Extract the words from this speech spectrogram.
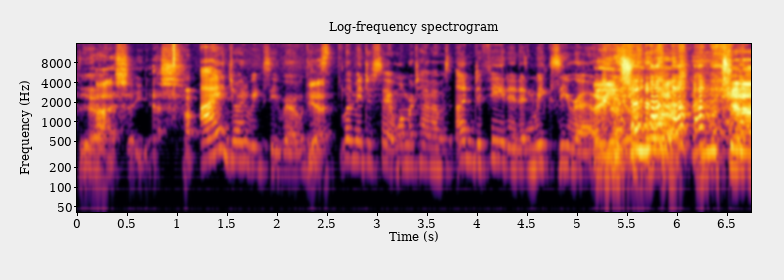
Yeah. I say yes. Uh, I enjoyed week zero because Yeah. let me just say it one more time. I was undefeated in week zero. There you Yes, go. you were. Yeah. You were Shout out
